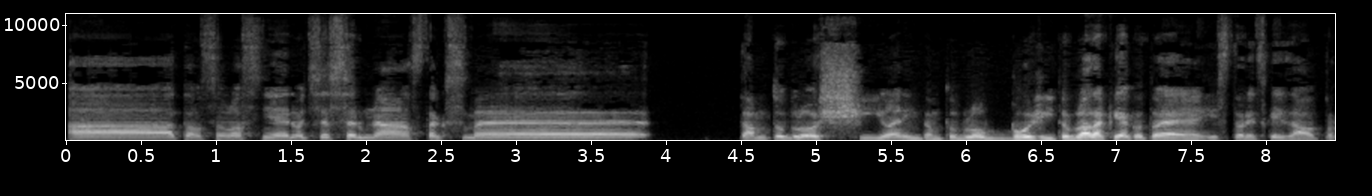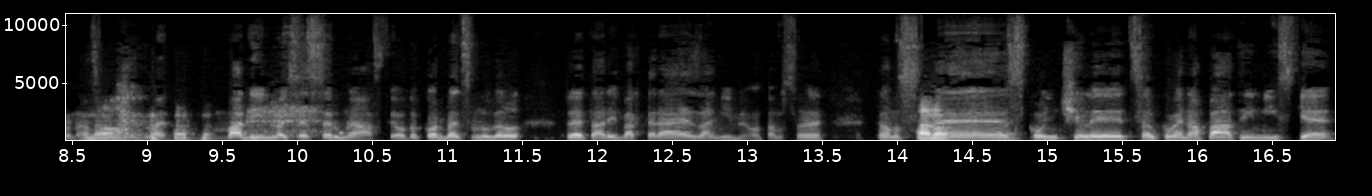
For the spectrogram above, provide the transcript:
a tam jsem vlastně 2017, tak jsme tam to bylo šílený, tam to bylo boží, to byla taky jako to je historický závod pro nás. No. Madin 2017, jo, to Korbec mluvil, to je ta ryba, která je za ním, jo, tam jsme, tam jsme ano. skončili celkově na pátém místě,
